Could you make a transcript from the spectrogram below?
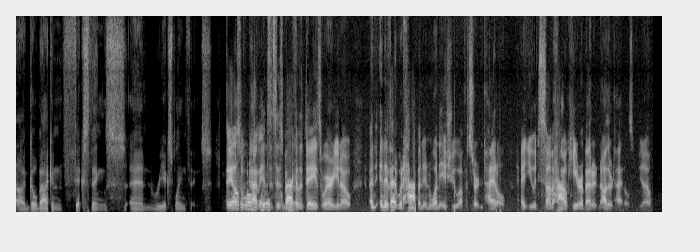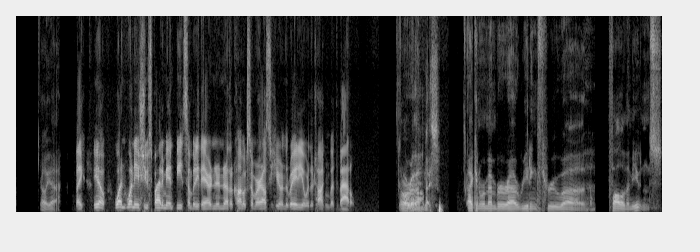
uh, go back and fix things and re-explain things. They also would have instances back in the days where you know an, an event would happen in one issue of a certain title, and you would somehow hear about it in other titles. You know, Oh yeah, like you know, one one issue Spider-Man beats somebody there, and in another comic somewhere else you hear on the radio where they're talking about the battle. or Or uh, um, nice. I can remember uh, reading through uh, Fall of the Mutants,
